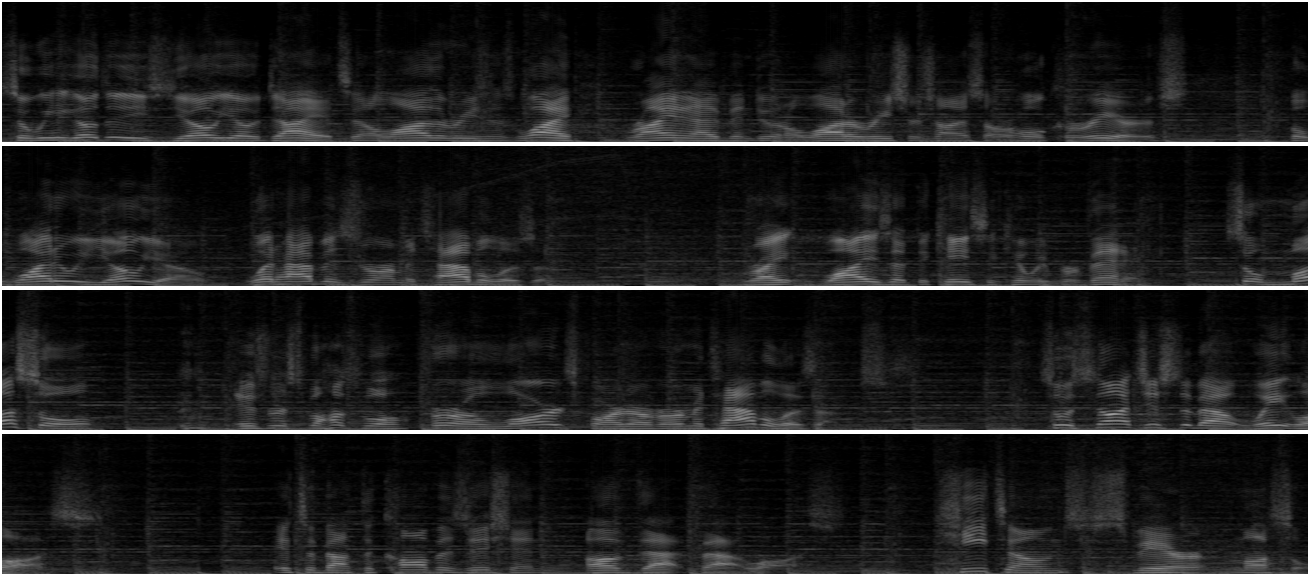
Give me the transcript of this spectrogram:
So we go through these yo-yo diets, and a lot of the reasons why Ryan and I have been doing a lot of research on this our whole careers. But why do we yo-yo? What happens to our metabolism? Right? Why is that the case and can we prevent it? So muscle is responsible for a large part of our metabolisms. So it's not just about weight loss. It's about the composition of that fat loss. Ketones spare muscle.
